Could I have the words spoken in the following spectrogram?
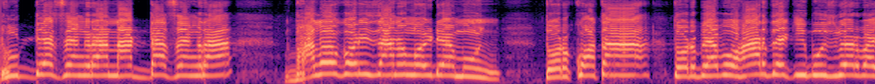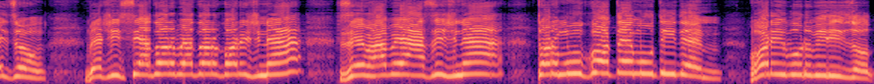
ঢুড্ডে চেংরা নাড্ডা চেংরা ভালো করি জানো ওইটা মুই। তোর কথা, তোর ব্যবহার দেখি বুঝবার পাইছ। বেশি সেদর বেদর করিস না, যেভাবে আসিস না, তোর মুখতে মুতি দেম হরিপুর ব্রিজত।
